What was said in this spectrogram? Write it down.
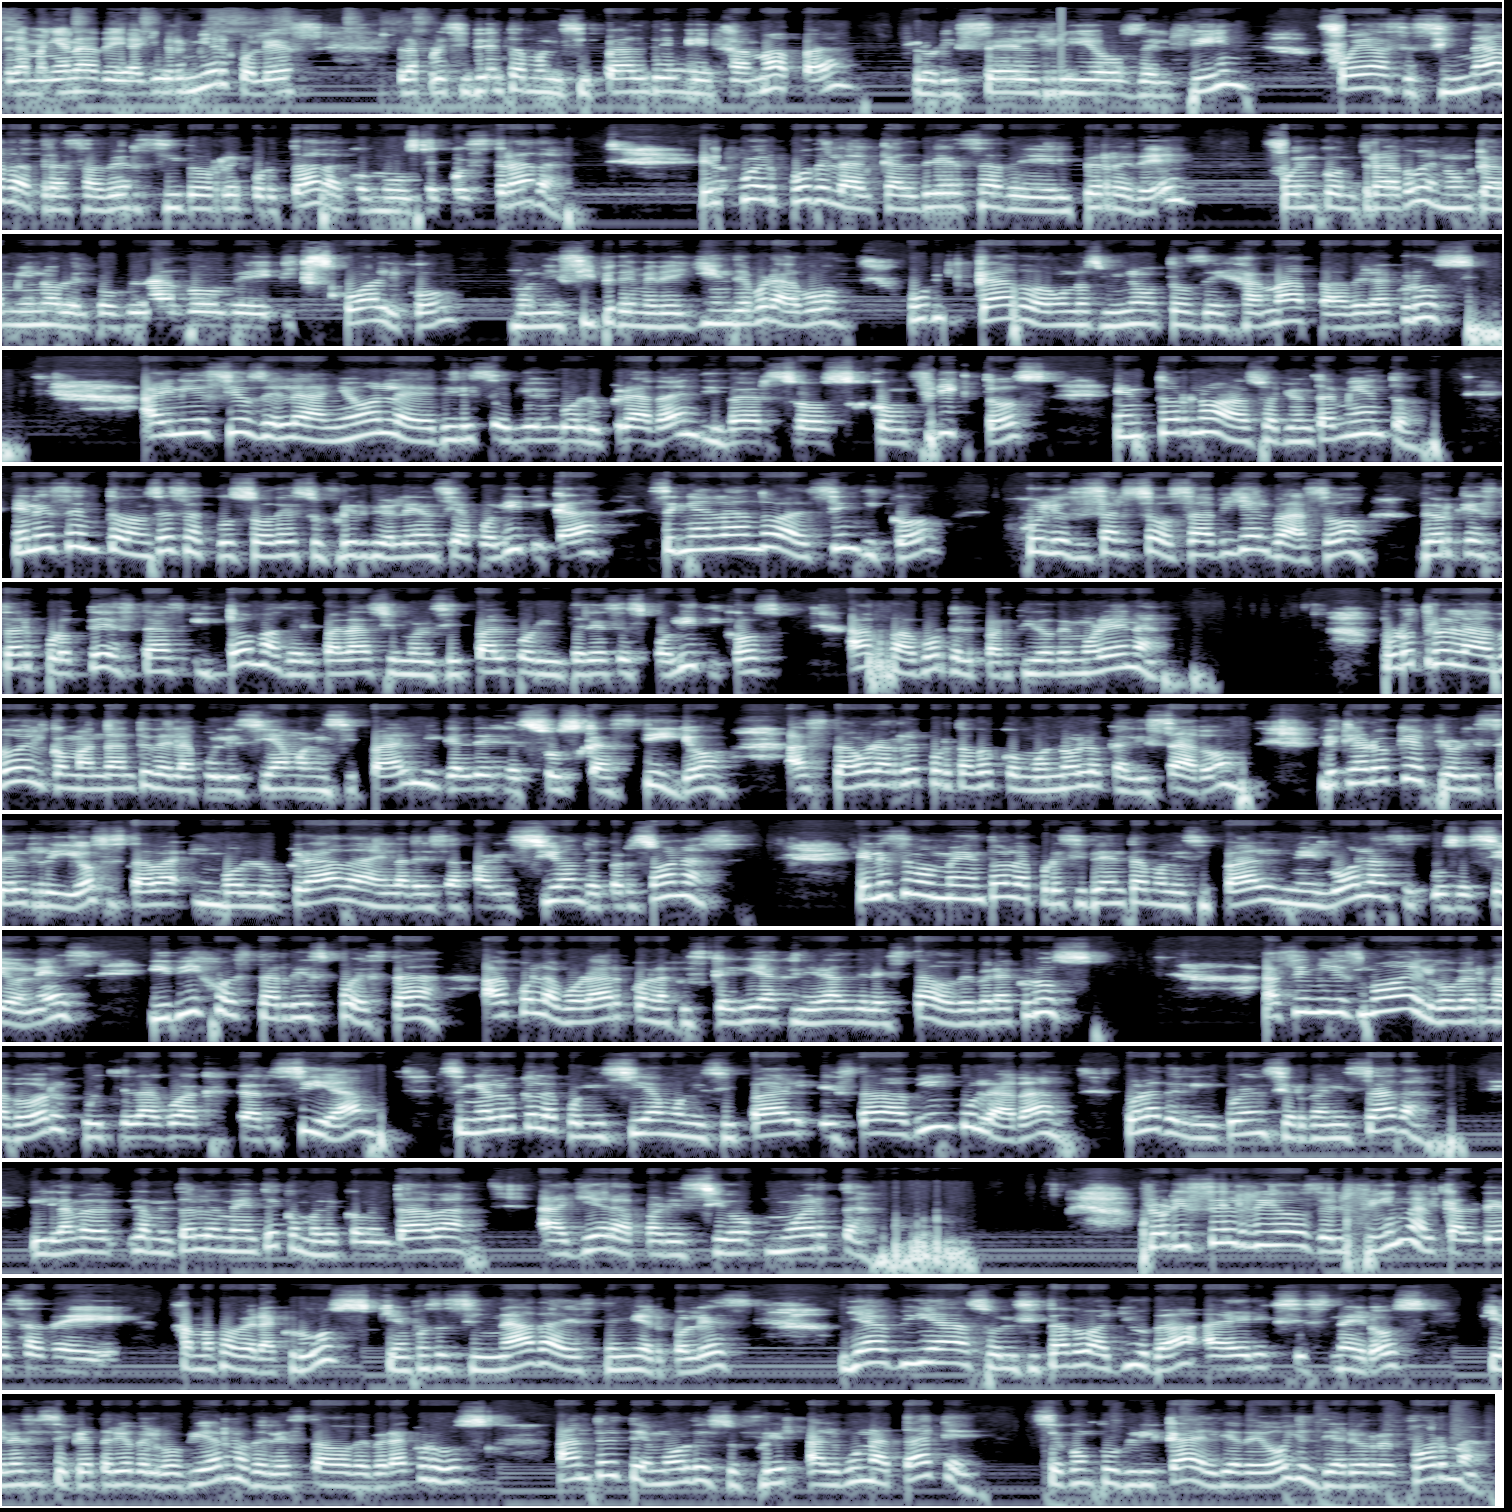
La mañana de ayer miércoles, la presidenta municipal de Jamapa, Floricel Ríos Delfín, fue asesinada tras haber sido reportada como secuestrada. El cuerpo de la alcaldesa del PRD fue encontrado en un camino del poblado de Ixcoalco, municipio de Medellín de Bravo, ubicado a unos minutos de Jamapa, Veracruz. A inicios del año, la edil se vio involucrada en diversos conflictos en torno a su ayuntamiento. En ese entonces acusó de sufrir violencia política, señalando al síndico Julio César Sosa Villalbazo de orquestar protestas y tomas del Palacio Municipal por intereses políticos a favor del partido de Morena. Por otro lado, el comandante de la Policía Municipal, Miguel de Jesús Castillo, hasta ahora reportado como no localizado, declaró que Floricel Ríos estaba involucrada en la desaparición de personas. En ese momento, la presidenta municipal negó las acusaciones y dijo estar dispuesta a colaborar con la Fiscalía General del Estado de Veracruz. Asimismo, el gobernador Huitláhuac García señaló que la policía municipal estaba vinculada con la delincuencia organizada y lamentablemente, como le comentaba, ayer apareció muerta. Floricel Ríos Delfín, alcaldesa de Jamapa, Veracruz, quien fue asesinada este miércoles, ya había solicitado ayuda a Eric Cisneros, quien es el secretario del gobierno del estado de Veracruz, ante el temor de sufrir algún ataque según publica el día de hoy el diario Reforma.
